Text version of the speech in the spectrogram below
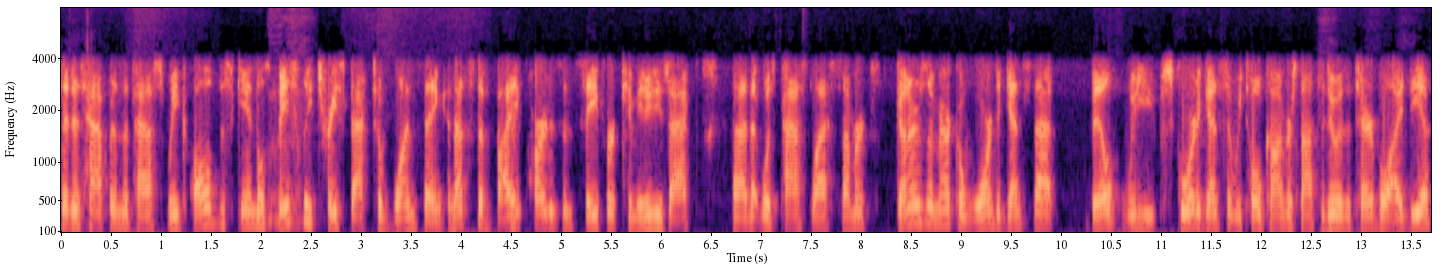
that has happened in the past week, all of the scandals, basically trace back to one thing, and that's the Bipartisan Safer Communities Act uh, that was passed last summer. Gun Owners of America warned against that bill. We scored against it. We told Congress not to do it. It's a terrible idea.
